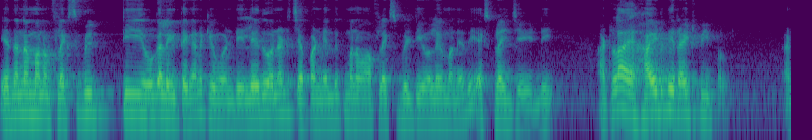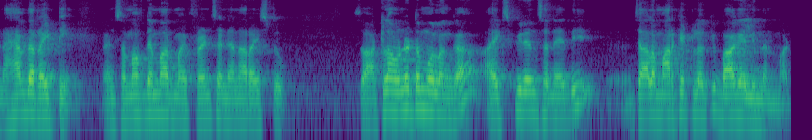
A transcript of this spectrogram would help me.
ఏదైనా మనం ఫ్లెక్సిబిలిటీ ఇవ్వగలిగితే కనుక ఇవ్వండి. లేదు అన్నట్టు చెప్పండి. ఎందుకు మనం ఆ ఫ్లెక్సిబిలిటీ ఇవ్వలేము అనేది ఎక్స్ప్లెయిన్ చేయండి. అట్లా I hired the right people and I have the right team and some of them are my friends and NRIs too so అట్లా ఉండటం మూలంగా ఆ ఎక్స్పీరియన్స్ అనేది చాలా మార్కెట్లోకి బాగా వెళ్ళిందనమాట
